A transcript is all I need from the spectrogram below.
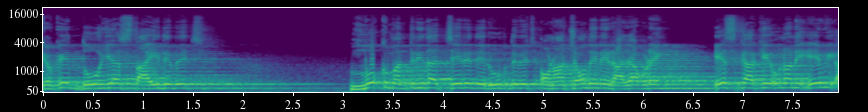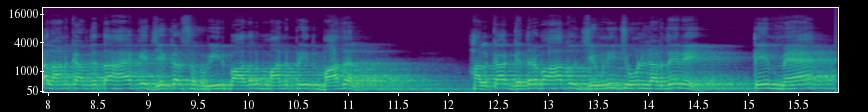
ਕਿਉਂਕਿ 2027 ਦੇ ਵਿੱਚ ਮੁੱਖ ਮੰਤਰੀ ਦਾ ਚਿਹਰੇ ਦੇ ਰੂਪ ਦੇ ਵਿੱਚ ਆਉਣਾ ਚਾਹੁੰਦੇ ਨੇ ਰਾਜਾ ਵੜਿੰਗ ਇਸ ਕਰਕੇ ਉਹਨਾਂ ਨੇ ਇਹ ਵੀ ਐਲਾਨ ਕਰ ਦਿੱਤਾ ਹੈ ਕਿ ਜੇਕਰ ਸੁਖਬੀਰ ਬਾਦਲ, ਮਨਪ੍ਰੀਤ ਬਾਦਲ ਹਲਕਾ ਗਿੱਦੜਬਾਹਾ ਤੋਂ ਜਿਮਨੀ ਚੋਣ ਲੜਦੇ ਨੇ, ਤੇ ਮੈਂ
